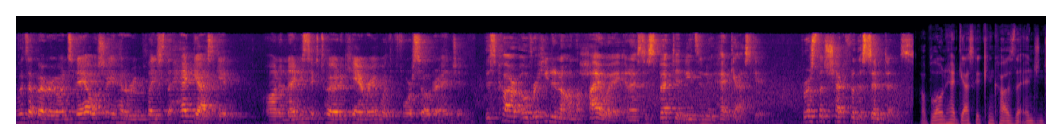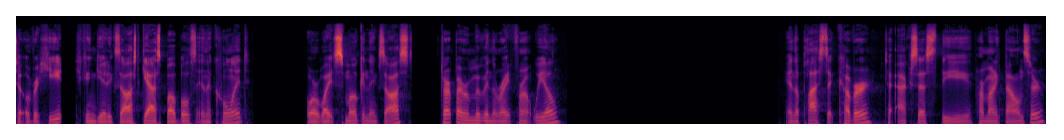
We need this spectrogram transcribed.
What's up everyone? Today I will show you how to replace the head gasket on a 96 Toyota Camry with a four-cylinder engine. This car overheated on the highway and I suspect it needs a new head gasket. First let's check for the symptoms. A blown head gasket can cause the engine to overheat. You can get exhaust gas bubbles in the coolant or white smoke in the exhaust. Start by removing the right front wheel and the plastic cover to access the harmonic balancer.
